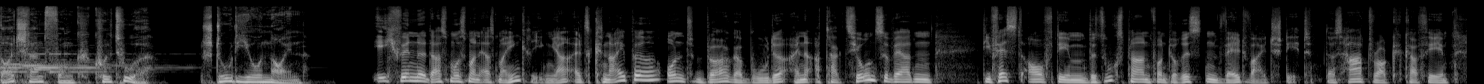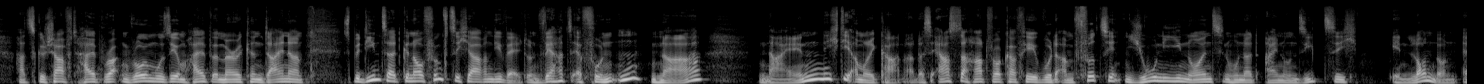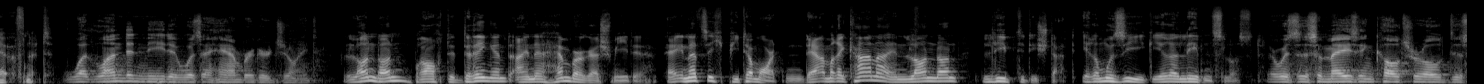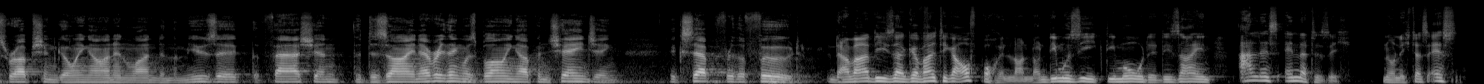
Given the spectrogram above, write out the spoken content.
Deutschlandfunk Kultur Studio 9 ich finde, das muss man erstmal hinkriegen, ja, als Kneipe und Burgerbude eine Attraktion zu werden, die fest auf dem Besuchsplan von Touristen weltweit steht. Das Hard Rock Café hat es geschafft, halb Rock'n'Roll Museum, halb American Diner. Es bedient seit genau 50 Jahren die Welt. Und wer hat es erfunden? Na, Nein, nicht die Amerikaner. Das erste Hard Rock Café wurde am 14. Juni 1971 in London eröffnet. What London needed was a hamburger joint. London brauchte dringend eine Hamburgerschmiede, erinnert sich Peter Morton. Der Amerikaner in London liebte die Stadt, ihre Musik, ihre Lebenslust. There was this amazing cultural disruption going on in London. The music, the fashion, the design, everything was blowing up and changing, except for the food. Da war dieser gewaltige Aufbruch in London. Die Musik, die Mode, Design, alles änderte sich, nur nicht das Essen.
